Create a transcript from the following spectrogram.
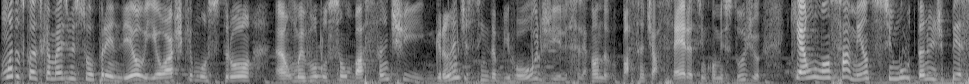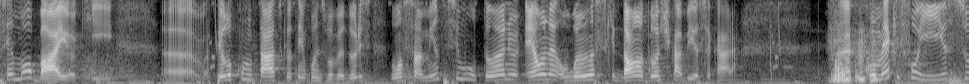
uma das coisas que mais me surpreendeu e eu acho que mostrou uh, uma evolução bastante grande assim da Behold, ele se levando bastante a sério assim como estúdio, que é um lançamento simultâneo de PC mobile, que Uh, pelo contato que eu tenho com desenvolvedores, lançamento simultâneo é um lance que dá uma dor de cabeça, cara. Uh, como é que foi isso?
